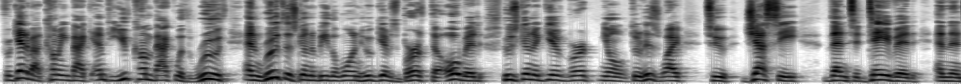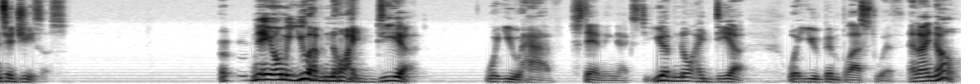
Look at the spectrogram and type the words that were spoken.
Forget about coming back empty. You've come back with Ruth, and Ruth is going to be the one who gives birth to Obed, who's going to give birth, you know, through his wife to Jesse, then to David, and then to Jesus. Er, Naomi, you have no idea what you have standing next to you. You have no idea what you've been blessed with. And I know,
